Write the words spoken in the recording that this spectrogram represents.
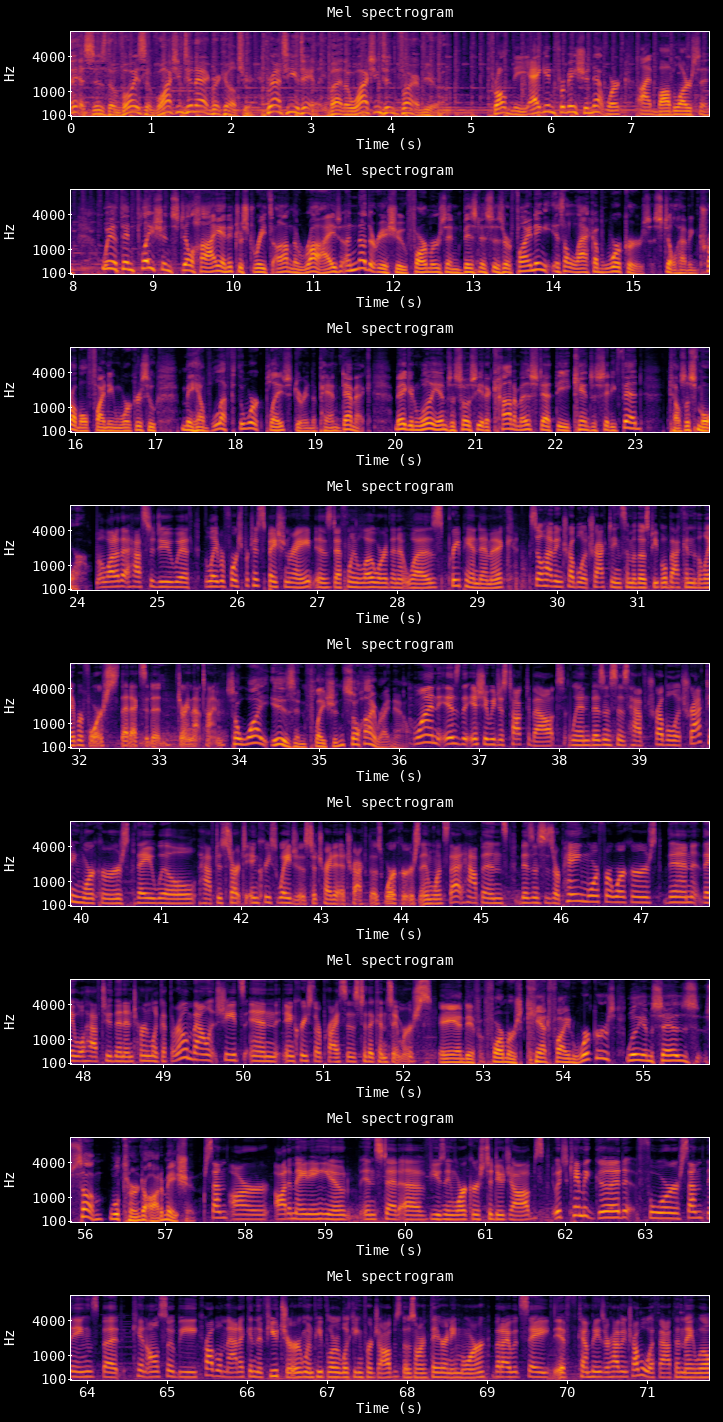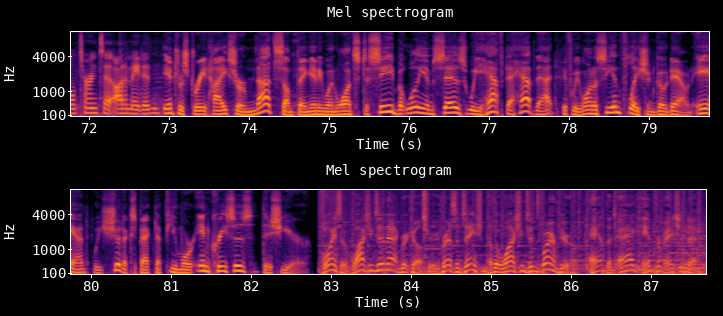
This is the voice of Washington agriculture, brought to you daily by the Washington Farm Bureau. From the Ag Information Network, I'm Bob Larson. With inflation still high and interest rates on the rise, another issue farmers and businesses are finding is a lack of workers, still having trouble finding workers who may have left the workplace during the pandemic. Megan Williams, associate economist at the Kansas City Fed, tells us more. A lot of that has to do with the labor force participation rate is definitely lower than it was pre-pandemic. Still having trouble attracting some of those people back into the labor force that exited during that time. So why is inflation so high right now? One is the issue we just talked about. When businesses have trouble attracting workers, they will have to start to increase wages to try to attract those workers. And once that happens, businesses are paying more for workers, then they will have to then in turn look at their own balance sheets and increase their prices to the consumers. And if farmers farmers can't find workers, Williams says some will turn to automation. Some are automating, you know, instead of using workers to do jobs, which can be good for some things, but can also be problematic in the future when people are looking for jobs. Those aren't there anymore. But I would say if companies are having trouble with that, then they will turn to automated. Interest rate hikes are not something anyone wants to see, but Williams says we have to have that if we want to see inflation go down, and we should expect a few more increases this year. Voice Washington Agriculture. Presentation of the Washington Farm Bureau and the Ag Information Network.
